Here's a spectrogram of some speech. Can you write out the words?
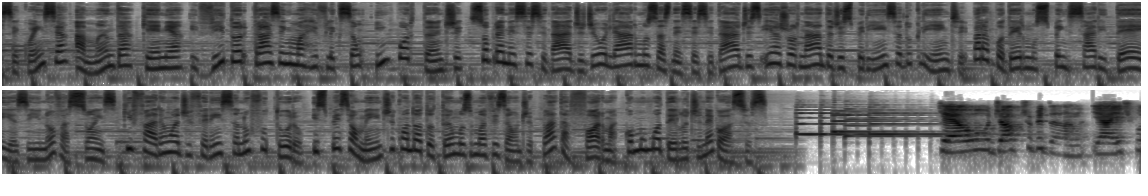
sequência, Amanda, Kênia e Vitor trazem uma reflexão importante sobre a necessidade de olharmos as necessidades e a jornada de experiência do cliente para podermos pensar ideias e inovações que farão a diferença no futuro, especialmente quando adotamos uma visão de plataforma como modelo de negócios que é o Job to be Done. E aí, tipo,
